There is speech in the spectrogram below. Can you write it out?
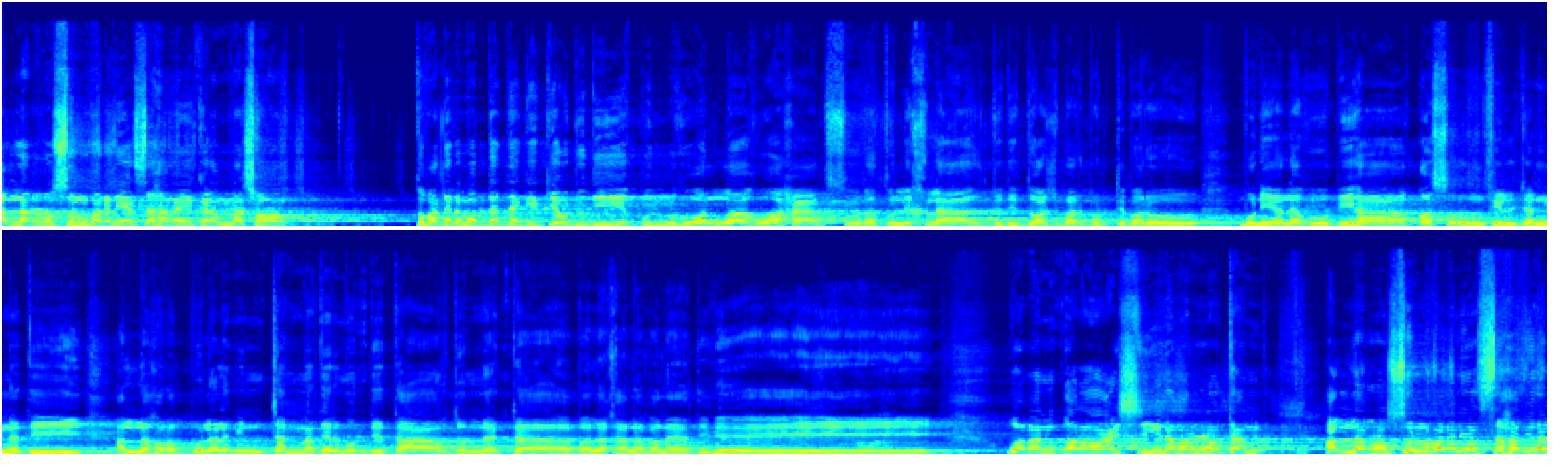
আল্লাহর রসুল বলেন, এ সাহাবে ইকরাম না সব, তোমাদের মধ্যে থেকে কেউ যদি কুলহু আল্লাহু আহাদ, সুরাতুল ইখলাস যদি দশ বার পড়তে পারো বুনিয়ালাহু বিহা কসরুন ফিল জান্নাতি। আল্লাহ রব্বুল আলমিন জান্নাতের মধ্যে তার জন্য একটা বালাখানা বানায় দিবে। ওয়ামান করা আইসিন আমার রতান। আল্লাহর রসুল বলেন সাহাবিরা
